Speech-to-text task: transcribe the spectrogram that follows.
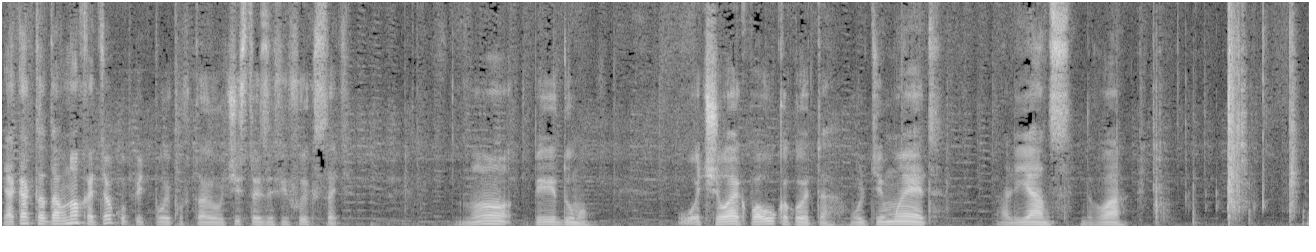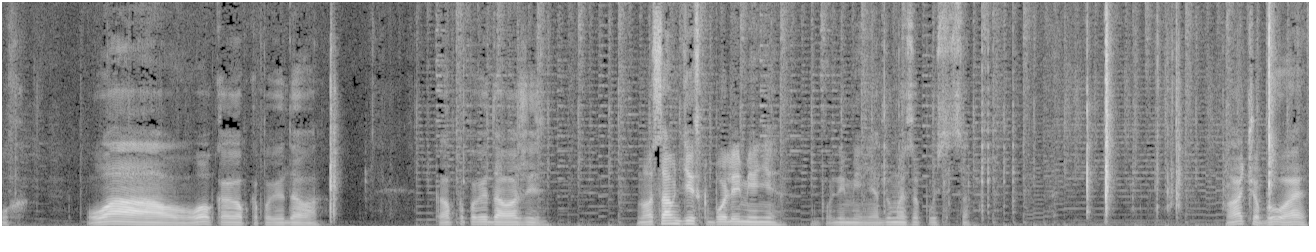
Я как-то давно хотел купить плойку вторую, чисто из-за фифы, кстати. Но передумал. Вот Человек-паук какой-то. Ultimate. Alliance 2. Ух. Вау. О, коробка повидала. Коробка повидала жизнь. Ну а сам диск более-менее. Более-менее, я думаю, запустится. Ну а что, бывает.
